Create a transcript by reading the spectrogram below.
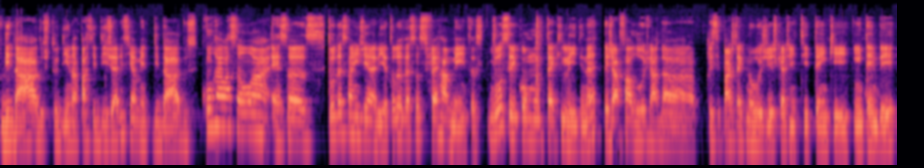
de dados, tudinho, na parte de gerenciamento de dados, com relação a essas, toda essa engenharia, todas essas ferramentas. Você, como tech lead, né, você já falou já das principais tecnologias que a gente tem que entender,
